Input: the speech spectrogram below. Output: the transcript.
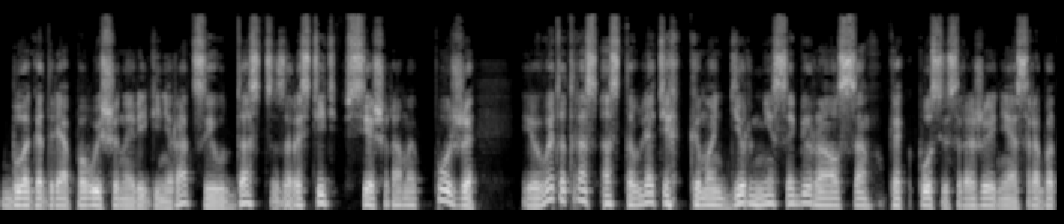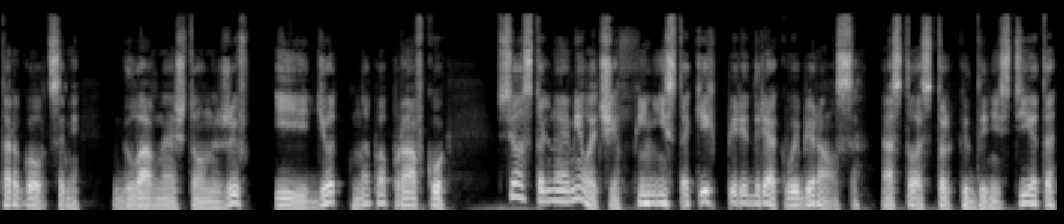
Благодаря повышенной регенерации удастся зарастить все шрамы позже, и в этот раз оставлять их командир не собирался, как после сражения с работорговцами. Главное, что он жив и идет на поправку. Все остальное мелочи, и не из таких передряг выбирался. Осталось только донести это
